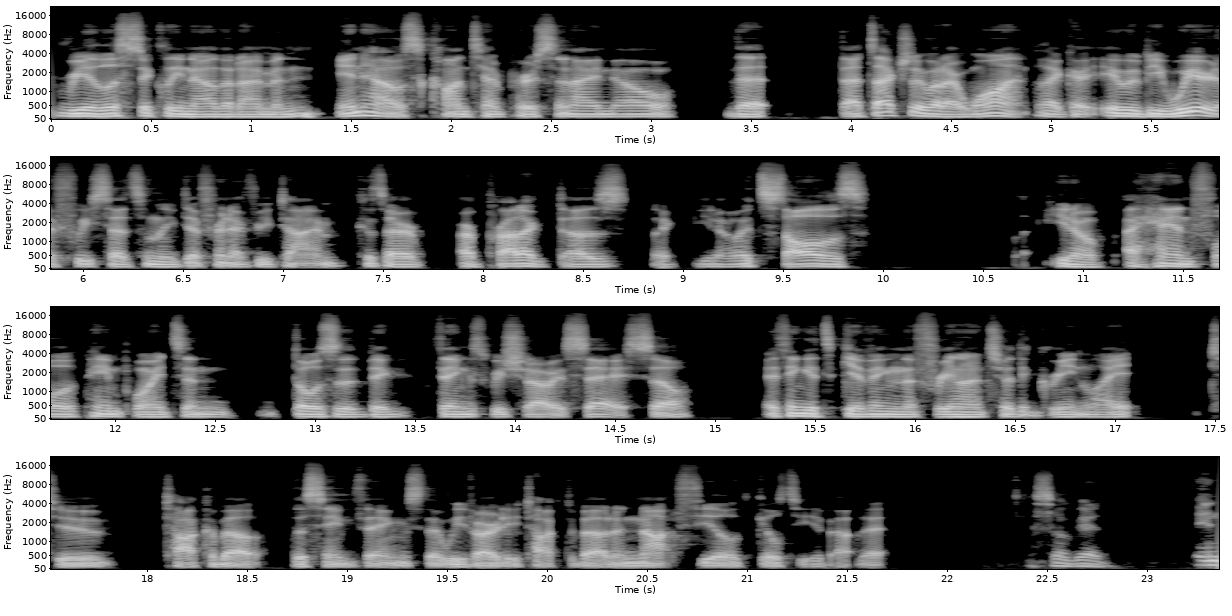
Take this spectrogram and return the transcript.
realistically, now that I'm an in house content person, I know that that's actually what I want. Like, it would be weird if we said something different every time because our, our product does, like, you know, it solves you know a handful of pain points and those are the big things we should always say so i think it's giving the freelancer the green light to talk about the same things that we've already talked about and not feel guilty about it So good. And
